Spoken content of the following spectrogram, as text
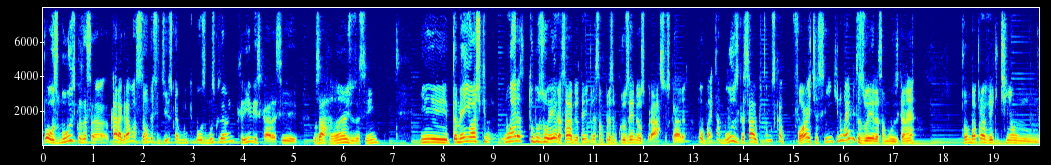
pô, os músicos dessa, cara, a gravação desse disco é muito boa. Os músicos eram incríveis, cara, esse, os arranjos assim. E também eu acho que não era tudo zoeira, sabe? Eu tenho a impressão, por exemplo, cruzei meus braços, cara. Pô, baita música, sabe? Puta música forte assim, que não é muita zoeira essa música, né? Então dá pra ver que tinha um,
